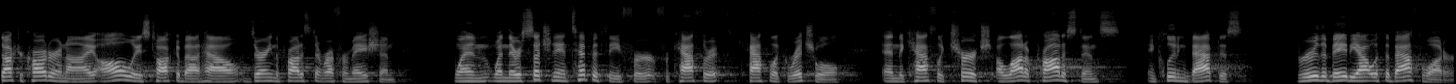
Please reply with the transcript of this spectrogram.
Dr. Carter and I always talk about how during the Protestant Reformation, when, when there was such an antipathy for, for Catholic, Catholic ritual, and the Catholic Church, a lot of Protestants, including Baptists, threw the baby out with the bathwater.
